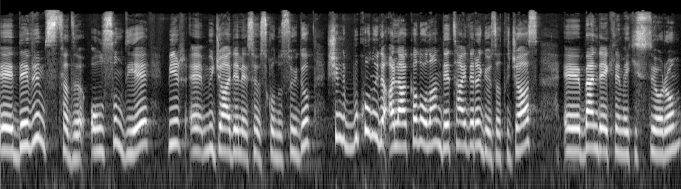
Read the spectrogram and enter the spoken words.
devrim stadı olsun diye bir e, mücadele söz konusuydu. Şimdi bu konuyla alakalı olan detaylara göz atacağız. E, ben de eklemek istiyorum.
